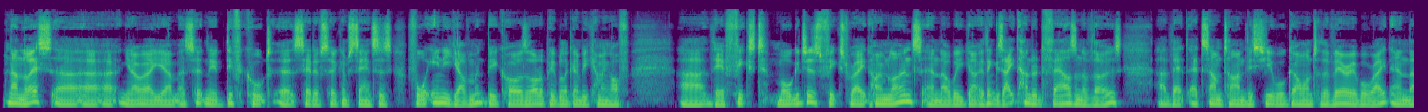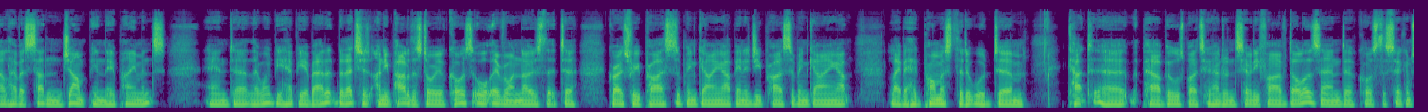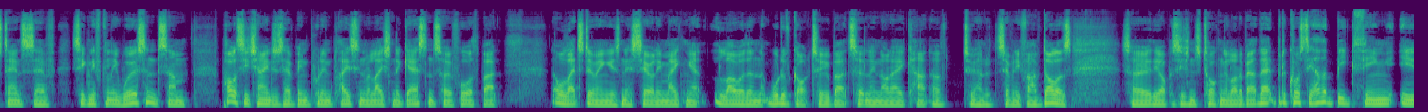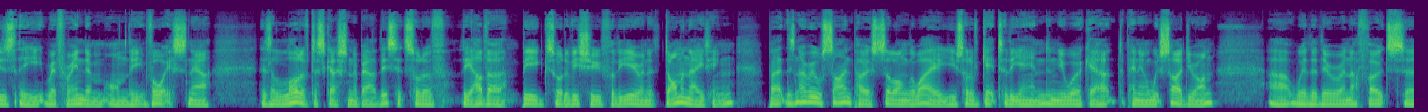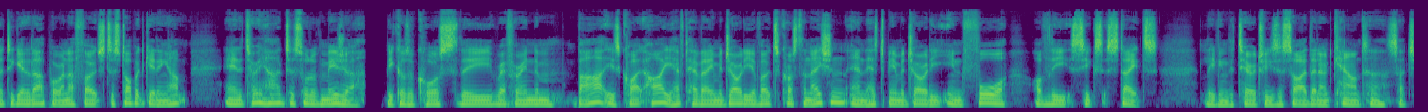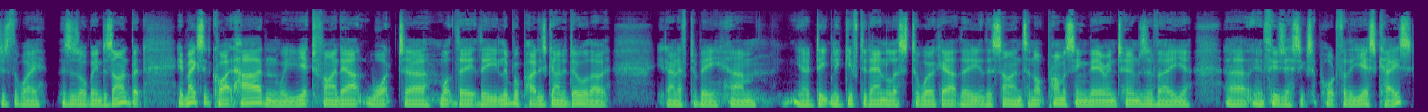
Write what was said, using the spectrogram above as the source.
Nonetheless, uh, uh, uh you know, a, um, a, certainly a difficult uh, set of circumstances for any government because a lot of people are going to be coming off uh, their fixed mortgages, fixed rate home loans, and they'll be going, I think it's 800,000 of those uh, that at some time this year will go onto the variable rate and they'll have a sudden jump in their payments and uh, they won't be happy about it. But that's just only part of the story, of course. All everyone knows that uh, grocery prices have been going up, energy prices have been going up. Labor had promised that it would um, cut uh, power bills by $275. And of course, the circumstances have significantly worsened. Some policy changes have been put in place in relation to gas and so forth, but all that's doing is necessarily making it lower than it would have got to, but certainly not a cut of $275. So the opposition's talking a lot about that. But of course, the other big thing is the referendum on the voice. Now, there's a lot of discussion about this. It's sort of the other big sort of issue for the year and it's dominating, but there's no real signposts along the way. You sort of get to the end and you work out, depending on which side you're on, uh, whether there are enough votes uh, to get it up or enough votes to stop it getting up. And it's very hard to sort of measure because, of course, the referendum bar is quite high. You have to have a majority of votes across the nation, and there has to be a majority in four of the six states leaving the territories aside, they don't count, uh, such is the way this has all been designed. But it makes it quite hard, and we're yet to find out what uh, what the, the Liberal Party is going to do, although you don't have to be. Um, you know, deeply gifted analyst to work out the, the signs are not promising there in terms of a uh, uh enthusiastic support for the yes case.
